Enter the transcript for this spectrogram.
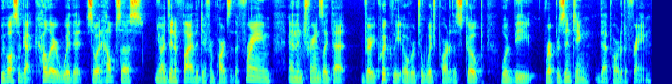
we've also got color with it. So it helps us you know, identify the different parts of the frame and then translate that very quickly over to which part of the scope would be representing that part of the frame.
